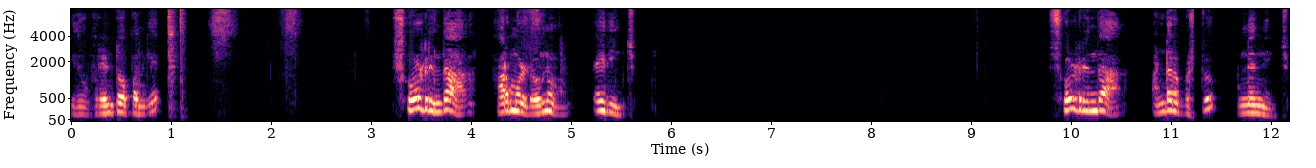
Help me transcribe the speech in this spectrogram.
ಇದು ಫ್ರಂಟ್ ಓಪನ್ಗೆ ಶೋಲ್ಡ್ರಿಂದ ಹಾರ್ಮೋಲ್ ಡೌನು ಐದು ಇಂಚು ಶೋಲ್ಡ್ರಿಂದ ಅಂಡರ್ ಬಸ್ಟು ಹನ್ನೊಂದು ಇಂಚು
